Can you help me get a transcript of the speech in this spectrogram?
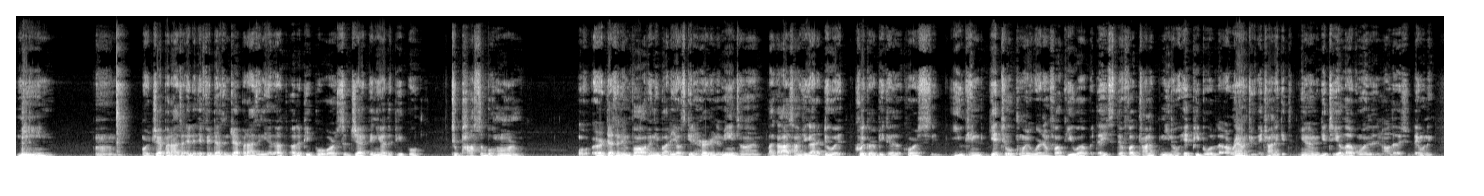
mean um, or jeopardize if it doesn't jeopardize any other, other people or subject any other people to possible harm or, or it doesn't involve anybody else getting hurt in the meantime. Like a lot of times you got to do it quicker because of course you can get to a point where they don't fuck you up, but they still fuck trying to, you know, hit people around you. They trying to get to, you know, get to your loved ones and all that shit. They want to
